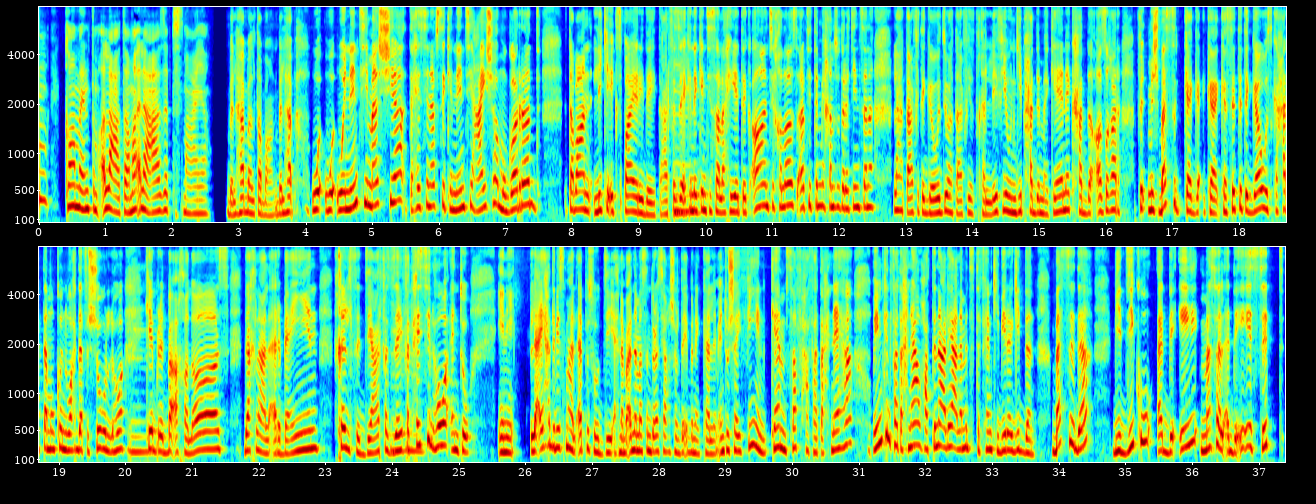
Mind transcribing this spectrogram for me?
comment مقلعطة مقلع عازب بتسمعيها؟ بالهبل طبعا بالهبل و- و- وإن انت ماشية تحسي نفسك إن انت عايشة مجرد طبعا ليكي expiry date عارفة زي كانك انت صلاحيتك آه انت خلاص قربتي تتمي 35 سنة لا هتعرفي تتجوزي وهتعرفي تخلفي ونجيب حد مكانك حد أصغر مش بس ك- ك- كست تتجوز كحتى ممكن واحدة في الشغل اللي هو كبرت بقى خلاص داخلة على 40 خلصت دي عارفة إزاي؟ فتحسي اللي هو أنتوا يعني لأي حد بيسمع ال episode دي إحنا بقالنا مثلا دلوقتي 10 دقائق بنتكلم. أنتوا شايفين كام صفحة فتحناها؟ ويمكن فتحناها وحطينا عليها علامة استفهام كبيرة جدا. بس ده بيديكوا قد إيه مثل قد إيه الست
